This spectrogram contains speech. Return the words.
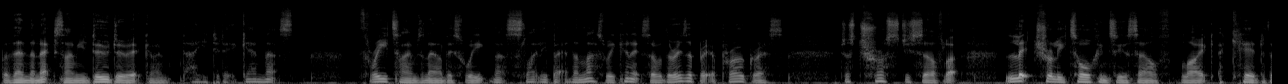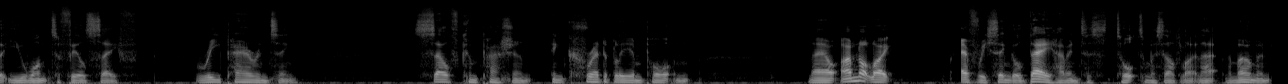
But then the next time you do do it, going, "Now you did it again. That's three times now this week. That's slightly better than last week, isn't it? So there is a bit of progress. Just trust yourself. Like literally talking to yourself like a kid that you want to feel safe. Reparenting. Self compassion. Incredibly important. Now, I'm not like every single day having to talk to myself like that at the moment,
